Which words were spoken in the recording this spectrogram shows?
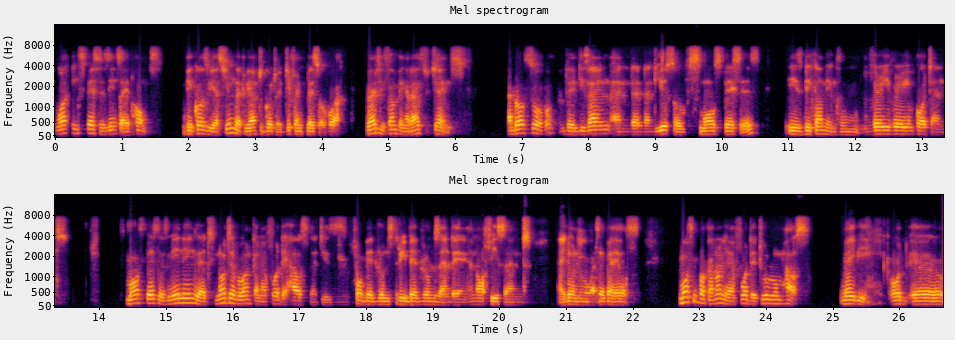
working spaces inside homes because we assume that we have to go to a different place of work. That is something that has to change. And also, the design and, and, and use of small spaces is becoming very, very important. Small spaces meaning that not everyone can afford a house that is four bedrooms, three bedrooms, and an office, and I don't know whatever else. Most people can only afford a two-room house, maybe, or uh,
